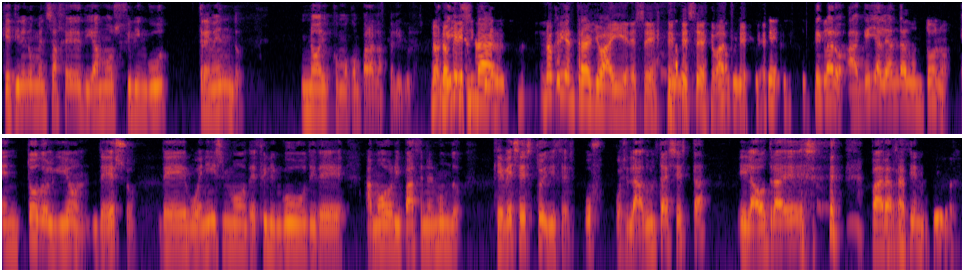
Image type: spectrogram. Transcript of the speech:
que tienen un mensaje, digamos, feeling good tremendo no hay como comparar las películas. No, no quería, entrar, no quería entrar yo ahí en ese, claro, en ese debate. Claro, es, que, es, que, claro, a aquella le han dado un tono en todo el guion de eso, de buenismo, de feeling good y de amor y paz en el mundo, que ves esto y dices, uff, pues la adulta es esta y la otra es para Exacto. recién nacidos.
